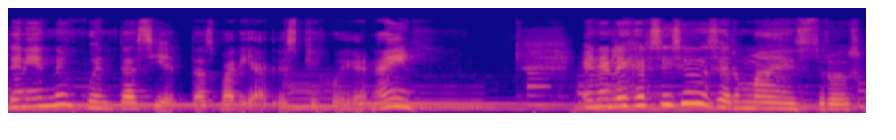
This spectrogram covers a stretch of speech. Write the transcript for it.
teniendo en cuenta ciertas variables que juegan ahí. En el ejercicio de ser maestros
